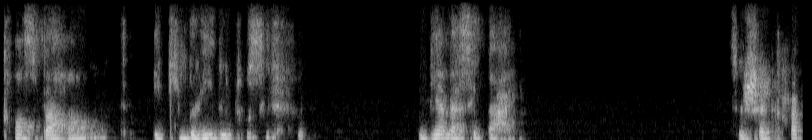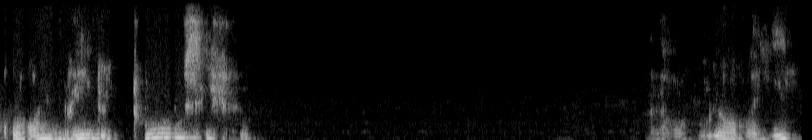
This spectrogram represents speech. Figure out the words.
transparente et qui brille de tous ses feux. bien la séparer. Ce chakra couronne brille de tous ses feux. Alors vous lui envoyez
